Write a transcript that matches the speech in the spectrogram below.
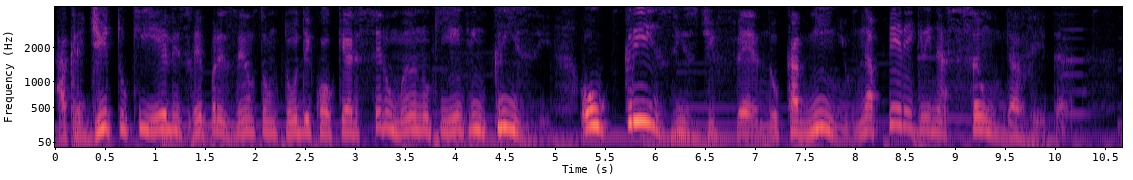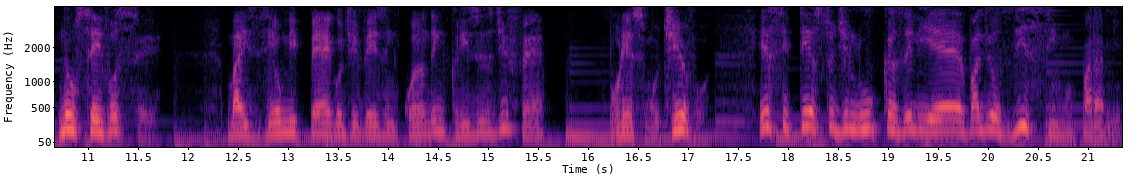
Acredito que eles representam todo e qualquer ser humano que entre em crise ou crises de fé no caminho, na peregrinação da vida. Não sei você, mas eu me pego de vez em quando em crises de fé. Por esse motivo, esse texto de Lucas ele é valiosíssimo para mim.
